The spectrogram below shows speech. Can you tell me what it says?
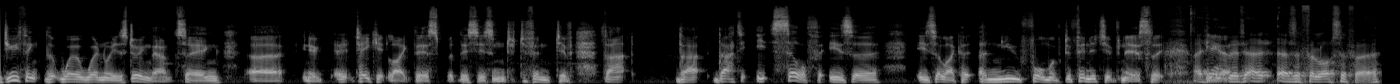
do you think that when is doing that, saying, uh, you know, take it like this, but this isn't definitive, that that that itself is a is a, like a, a, new form of definitiveness. That I think yeah. that uh, as a philosopher,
